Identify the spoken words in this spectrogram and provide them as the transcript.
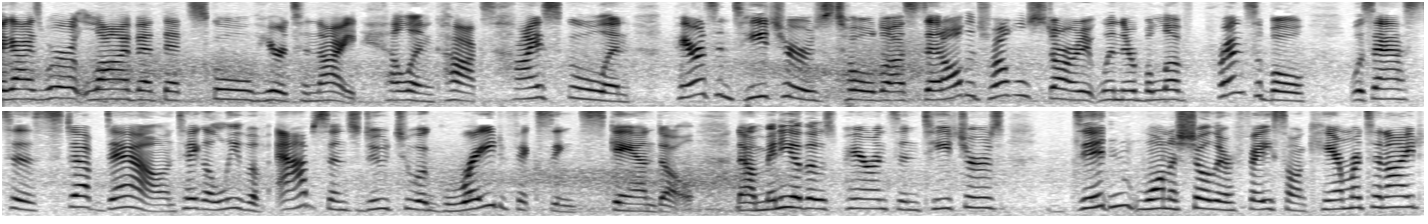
Hey guys, we're live at that school here tonight, Helen Cox High School, and parents and teachers told us that all the trouble started when their beloved principal was asked to step down, take a leave of absence due to a grade fixing scandal. Now, many of those parents and teachers didn't want to show their face on camera tonight,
